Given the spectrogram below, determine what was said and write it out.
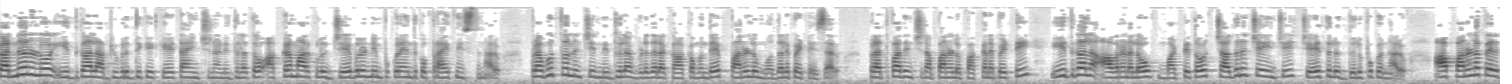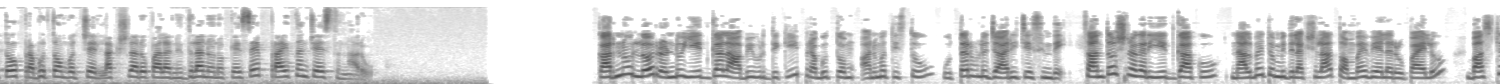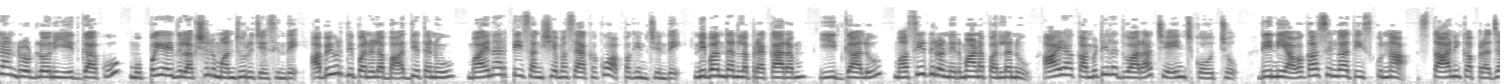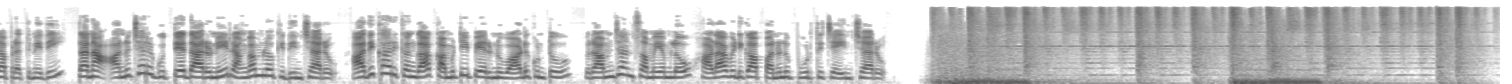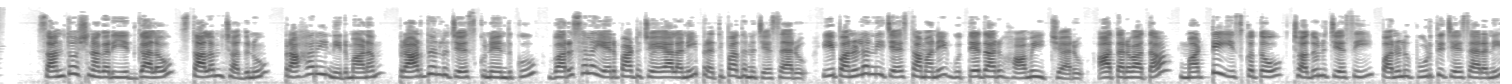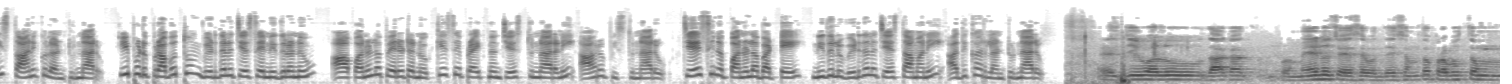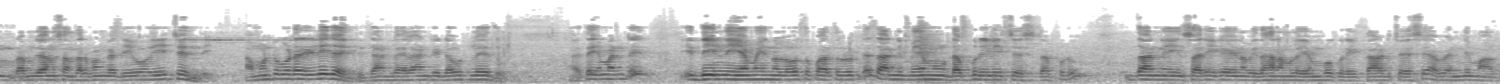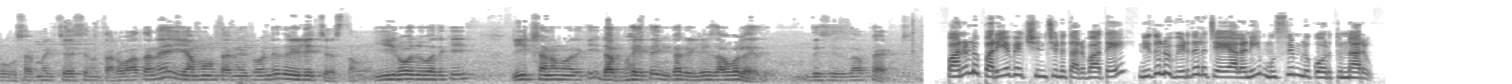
కర్నూలులో ఈద్గాల అభివృద్ధికి కేటాయించిన నిధులతో అక్రమార్కులు జేబులు నింపుకునేందుకు ప్రయత్నిస్తున్నారు. ప్రభుత్వం నుంచి నిధుల విడుదల కాకముందే పనులు మొదలుపెట్టేశారు. ప్రతిపాదించిన పనులు పక్కన పెట్టి ఈద్గాల ఆవరణలో మట్టితో చదును చేయించి చేతులు దులుపుకున్నారు. ఆ పనుల పేరుతో ప్రభుత్వం వచ్చే లక్షల రూపాయల నిధులను నొక్కేసే ప్రయత్నం చేస్తున్నారు. కర్నూల్లో రెండు ఈద్గాల అభివృద్ధికి ప్రభుత్వం అనుమతిస్తూ ఉత్తర్వులు జారీ చేసింది. సంతోష్ నగర్ ఈద్గాకు నలభై తొమ్మిది లక్షల తొంభై వేల రూపాయలు బస్టాండ్ రోడ్లోని ఈద్గాకు ముప్పై ఐదు లక్షలు మంజూరు చేసింది. అభివృద్ధి పనుల బాధ్యతను మైనార్టీ సంక్షేమ శాఖకు అప్పగించింది. నిబంధనల ప్రకారం ఈద్గాలు మసీదుల నిర్మాణ పనులను ఆయా కమిటీల ద్వారా చేయించుకోవచ్చు. దీన్ని అవకాశంగా తీసుకున్న స్థానిక ప్రజాప్రతినిధి తన అనుచర గుత్తేదారుని రంగంలోకి దించారు. అధికారికంగా కమిటీ పేరును వాడుకుంటూ రంజాన్ సమయంలో హడావిడిగా పనులు పూర్తి చేయించారు. సంతోష్ నగర్ ఈద్గాలో స్థలం చదును ప్రహరీ నిర్మాణం ప్రార్థనలు చేసుకునేందుకు వరుసల ఏర్పాటు చేయాలని ప్రతిపాదన చేశారు. ఈ పనులన్నీ చేస్తామని గుత్తేదారు హామీ ఇచ్చారు. ఆ తర్వాత మట్టి ఇసుకతో చదును చేసి పనులు పూర్తి చేశారని స్థానికులంటున్నారు ఇప్పుడు ప్రభుత్వం విడుదల చేసే నిధులను ఆ పనుల పేరిట నొక్కేసే ప్రయత్నం చేస్తున్నారని ఆరోపిస్తున్నారు. చేసిన పనుల బట్టే నిధులు విడుదల చేస్తామని అధికారులంటున్నారు జీవోలు దాకా మేలు చేసే ఉద్దేశంతో ప్రభుత్వం రంజాన్ సందర్భంగా జీవో ఇచ్చింది. అమౌంట్ కూడా రిలీజ్ అయింది. దాంట్లో ఎలాంటి డౌట్ లేదు. అయితే ఏమంటే దీన్ని ఏమైనా లోతుపాతులు ఉంటే దాన్ని మేము డబ్బు రిలీజ్ చేసేటప్పుడు దాన్ని సరిగైన విధానంలో ఎంబుక్ రికార్డ్ చేసి అవన్నీ మాకు సబ్మిట్ చేసిన తర్వాతనే ఈ అమౌంట్ అనేటువంటిది రిలీజ్ చేస్తాం. ఈ రోజు వరకు ఈ క్షణం వరకు డబ్బు అయితే ఇంకా రిలీజ్ అవ్వలేదు. దిస్ ఈజ్ ద ఫ్యాక్ట్ పనులు పర్యవేక్షించిన తర్వాతే నిధులు విడుదల చేయాలని ముస్లింలు కోరుతున్నారు.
